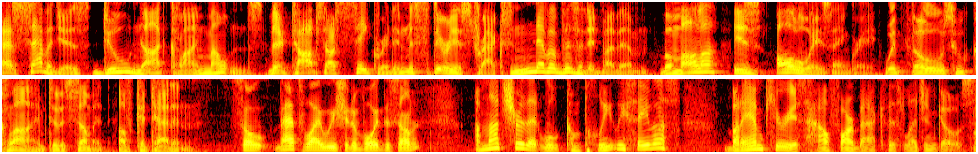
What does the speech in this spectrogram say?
as savages, do not climb mountains. Their tops are sacred and mysterious tracks never visited by them. Pamola is always angry with those who climb to the summit of Katahdin. So, that's why we should avoid the summit? I'm not sure that will completely save us, but I am curious how far back this legend goes.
